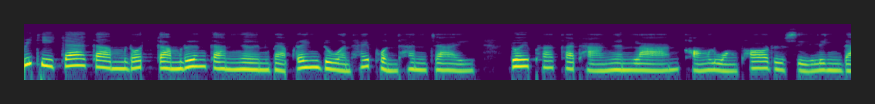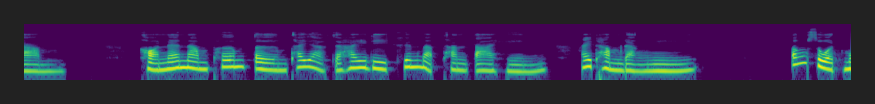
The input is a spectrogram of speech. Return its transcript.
วิธีแก้กรรมลดกรรมเรื่องการเงินแบบเร่งด่วนให้ผลทันใจ ด้วยพระคาถาเงินล้านของหลวงพ่อฤาษีลิงดำ ขอแนะนำเพิ่มเติมถ้าอยากจะให้ดีขึ้นแบบทันตาเห็น ให้ทำดังนี้ ต้องสวดม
